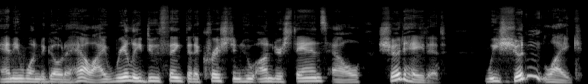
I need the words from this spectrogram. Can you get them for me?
anyone to go to hell. I really do think that a Christian who understands hell should hate it. We shouldn't like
